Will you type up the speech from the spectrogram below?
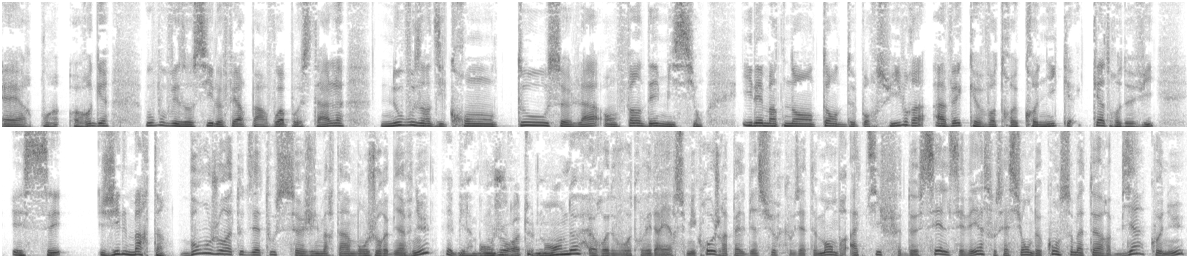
france.awr.org. Vous pouvez aussi le faire par voie postale. Nous vous indiquerons tout cela en fin d'émission. Il est maintenant temps de poursuivre avec votre chronique cadre de vie et c'est Gilles Martin. Bonjour à toutes et à tous, Gilles Martin, bonjour et bienvenue. Eh bien, bonjour à tout le monde. Heureux de vous retrouver derrière ce micro. Je rappelle bien sûr que vous êtes membre actif de CLCV, Association de consommateurs bien connus,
